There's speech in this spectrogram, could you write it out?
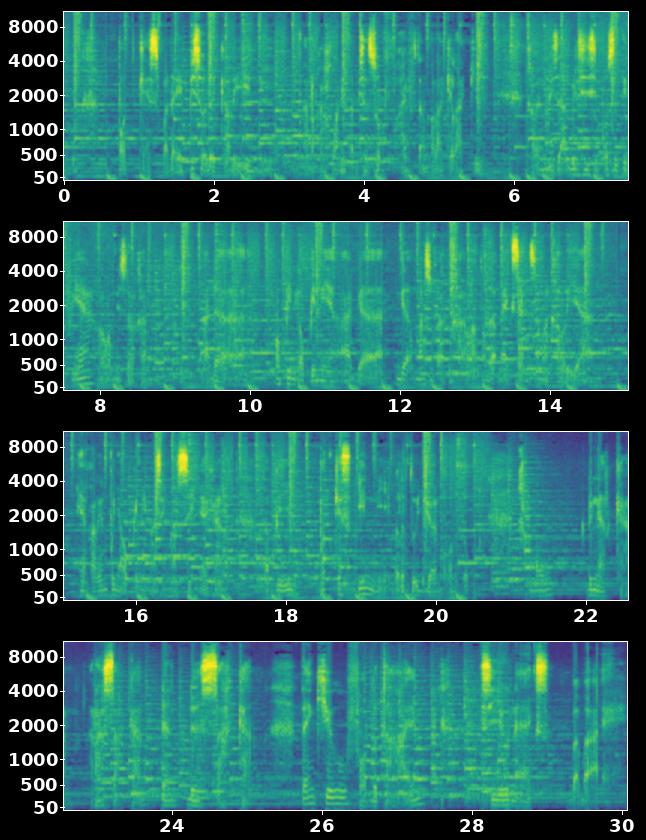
podcast pada episode kali ini. Apakah wanita bisa survive tanpa laki-laki? Kalian bisa ambil sisi positifnya kalau misalkan ada opini-opini yang agak nggak masuk akal atau nggak make sense sama kalian. Ya kalian punya opini masing-masing ya kan? Tapi podcast ini bertujuan untuk kamu dengarkan rasakan dan desahkan thank you for the time. See you next. Bye bye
